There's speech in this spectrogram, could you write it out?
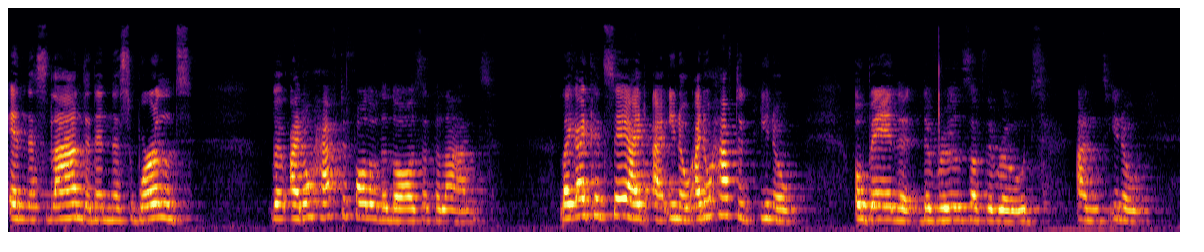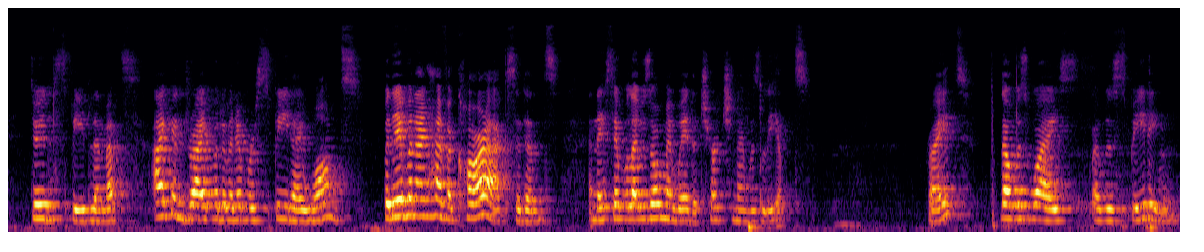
in this land and in this world. But I don't have to follow the laws of the land. Like I could say, I, I you know, I don't have to, you know, obey the, the rules of the road and, you know, do the speed limit. I can drive at whatever speed I want. But then when I have a car accident and they say, well, I was on my way to church and I was late. Right? That was why I was speeding.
